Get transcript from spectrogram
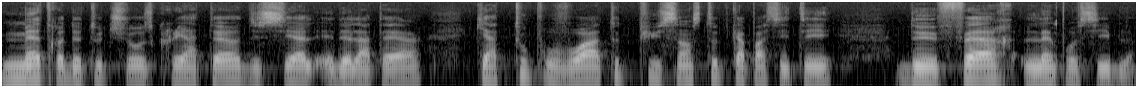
maître de toutes choses, créateur du ciel et de la terre, qui a tout pouvoir, toute puissance, toute capacité de faire l'impossible.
